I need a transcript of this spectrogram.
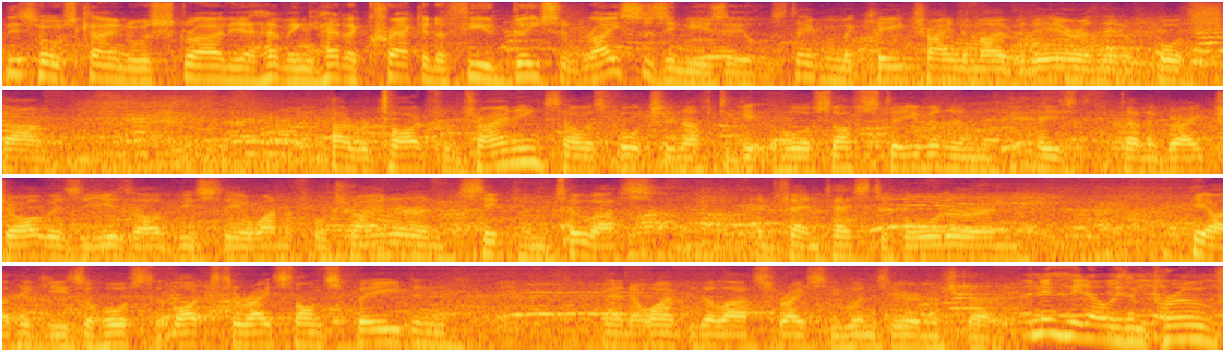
This horse came to Australia having had a crack at a few decent races in New Zealand. Stephen McKee trained him over there, and then of course. Um, I retired from training, so I was fortunate enough to get the horse off Stephen, and he's done a great job as he is obviously a wonderful trainer, and sent him to us in fantastic order. And yeah, I think he's a horse that likes to race on speed, and and it won't be the last race he wins here in Australia. I knew he'd always improve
